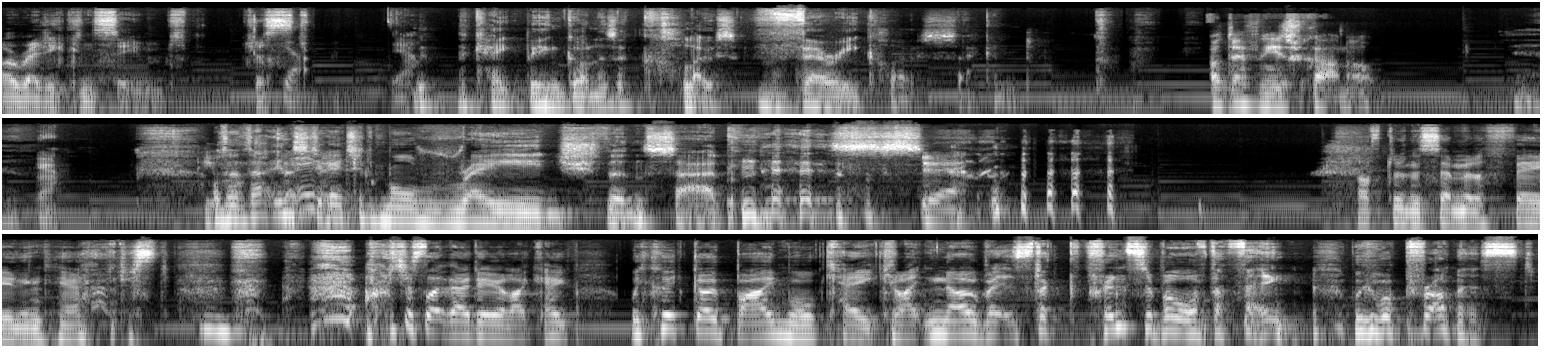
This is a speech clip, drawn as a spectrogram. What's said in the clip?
already consumed. Just Yeah. yeah. the cake being gone is a close, very close second. Oh, definitely is Scarnot. Yeah. Although that instigated more rage than sadness. Yeah. Often a similar feeling here. Just, I just like the idea, like, hey, we could go buy more cake. Like, no, but it's the principle of the thing. We were promised.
